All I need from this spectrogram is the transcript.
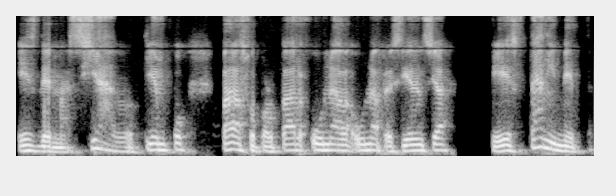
es demasiado tiempo para soportar una, una presidencia que es tan inepta,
